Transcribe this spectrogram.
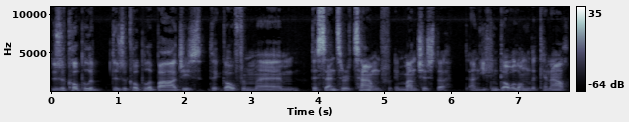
there's a couple of there's a couple of barges that go from um the center of town in manchester and you can go along the canal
